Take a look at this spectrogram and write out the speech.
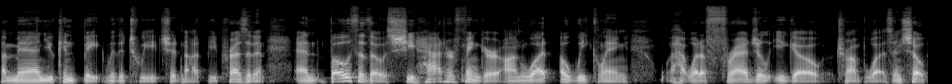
"A man you can bait with a tweet should not be president." And both of those, she had her finger on what a weakling, what a fragile ego Trump was, and so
